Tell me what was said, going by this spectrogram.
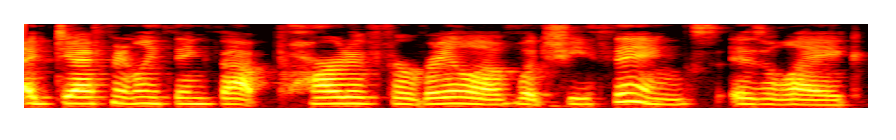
i definitely think that part of Farela of what she thinks is like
